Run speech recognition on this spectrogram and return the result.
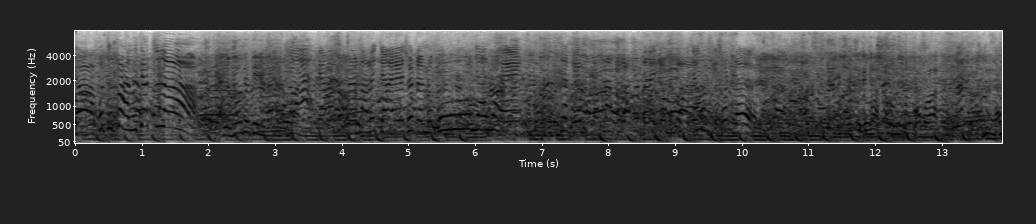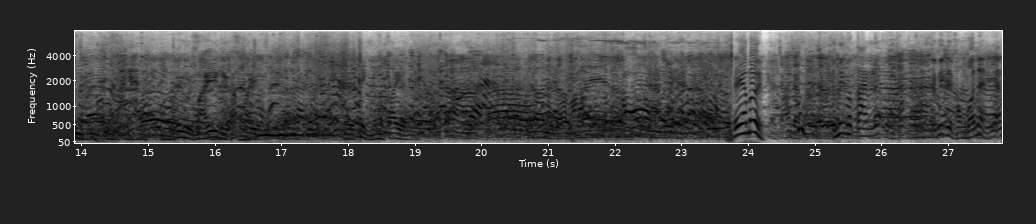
dạ có thứ ba nó chắc chưa? Không cho tiền Dạ, nó lấy chai xuất đến được cú nhân rồi. Nhà kia một lắm là cái lá xuất đây cho một lắm chắc thì xuất lời Đấy gửi máy đi người khác quay Để chỉnh cho mà quay được Ê em ơi. Cái mic mà cài vào đấy. Cái mic để phỏng vấn này. Em.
